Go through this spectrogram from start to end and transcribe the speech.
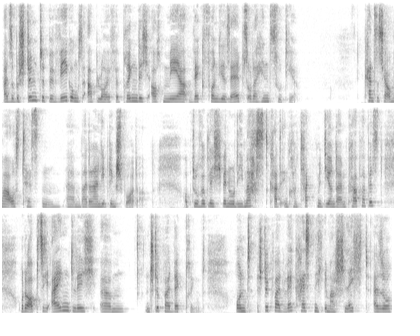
Also bestimmte Bewegungsabläufe bringen dich auch mehr weg von dir selbst oder hin zu dir. Du kannst es ja auch mal austesten ähm, bei deiner Lieblingssportart. Ob du wirklich, wenn du die machst, gerade in Kontakt mit dir und deinem Körper bist oder ob sie eigentlich ähm, ein Stück weit wegbringt. Und ein Stück weit weg heißt nicht immer schlecht. Also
